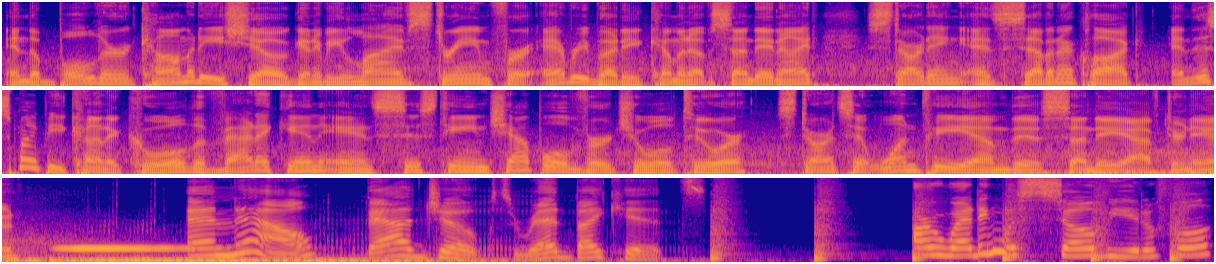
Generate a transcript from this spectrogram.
and the Boulder Comedy Show going to be live streamed for everybody coming up Sunday night, starting at 7 o'clock. And this might be kind of cool. The Vatican and Sistine Chapel virtual tour starts at 1 p.m. this Sunday afternoon. And now, bad jokes read by kids. Our wedding was so beautiful.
